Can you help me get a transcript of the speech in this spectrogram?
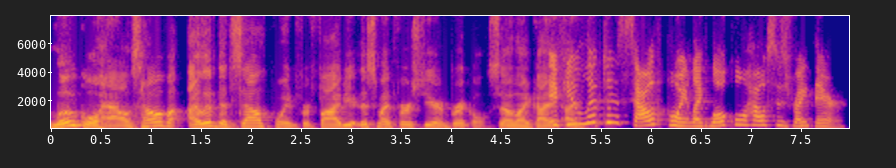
Local house. How have I, I, lived at South Pointe for five years? This is my first year in Brickell. So like I if you I, lived in South Pointe, like local house is right there.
